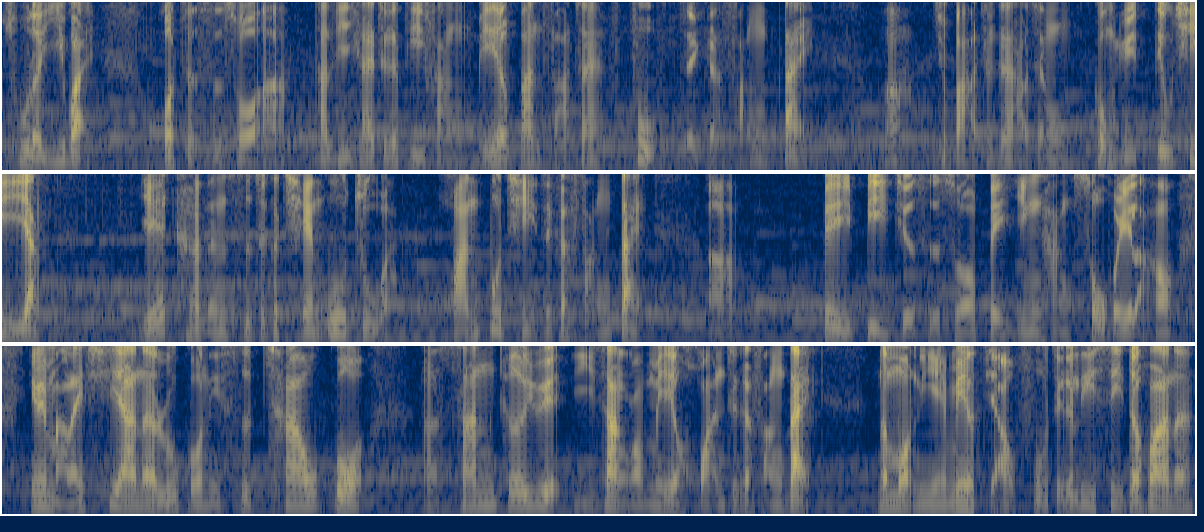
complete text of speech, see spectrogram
出了意外。或者是说啊，他离开这个地方没有办法再付这个房贷啊，就把这个好像公寓丢弃一样，也可能是这个前屋主啊还不起这个房贷啊，被逼就是说被银行收回了哈。因为马来西亚呢，如果你是超过呃三个月以上哦没有还这个房贷，那么你也没有缴付这个利息的话呢，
